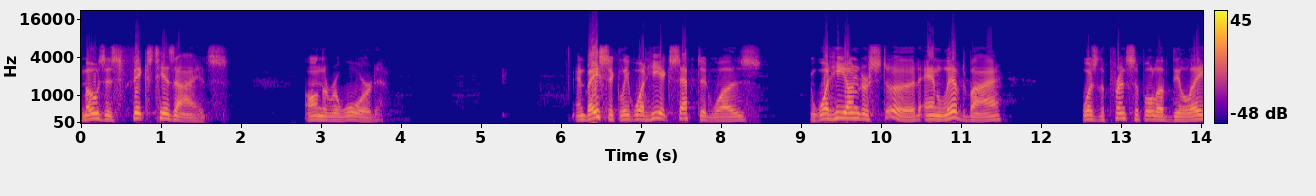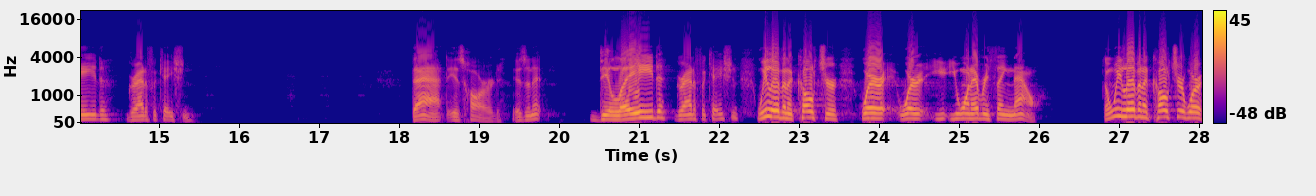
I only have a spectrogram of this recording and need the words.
Moses fixed his eyes on the reward. And basically, what he accepted was, what he understood and lived by, was the principle of delayed gratification. That is hard, isn't it? Delayed gratification. We live in a culture where, where you, you want everything now. Don't we live in a culture where,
